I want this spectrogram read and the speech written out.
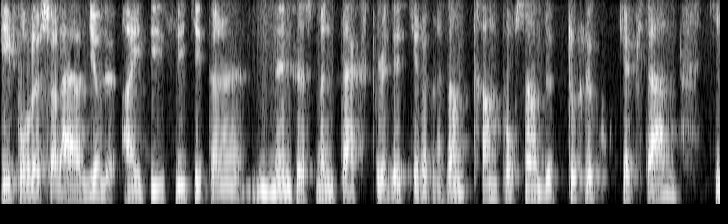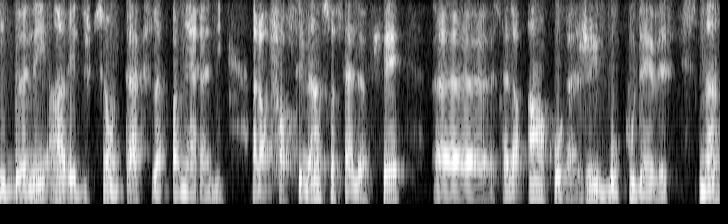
Et pour le solaire, il y a le ITC, qui est un Investment Tax Credit, qui représente 30% de tout le coût capital, qui est donné en réduction de taxes la première année. Alors forcément, ça, ça l'a fait, euh, ça l'a encouragé beaucoup d'investissements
